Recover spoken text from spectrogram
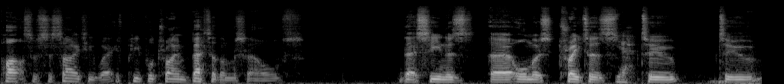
parts of society where if people try and better themselves, they're seen as uh, almost traitors Yeah. to to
